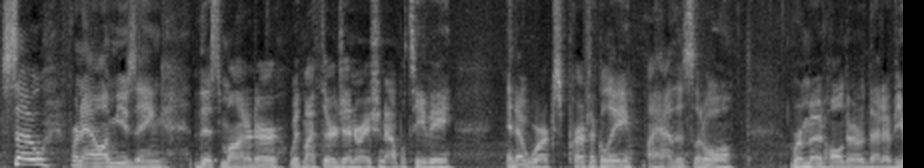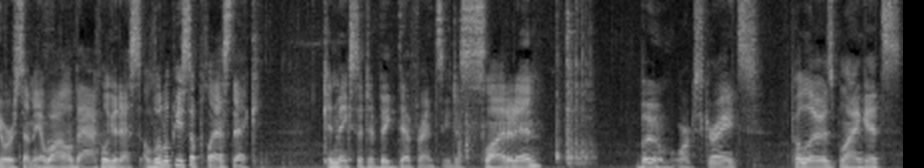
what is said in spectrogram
So for now, I'm using this monitor with my third generation Apple TV, and it works perfectly. I have this little remote holder that a viewer sent me a while back. Look at this, a little piece of plastic can make such a big difference. You just slide it in, boom, works great. Pillows, blankets,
